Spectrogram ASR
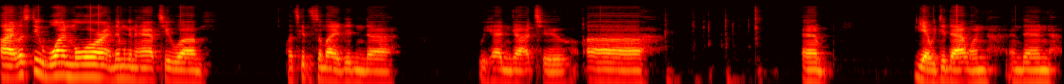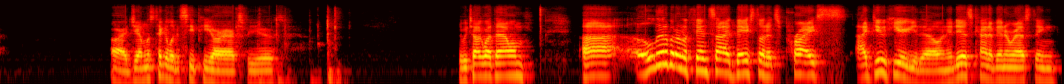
All right, let's do one more, and then we're gonna have to um, let's get to somebody that didn't uh, we hadn't got to. Uh, um, yeah, we did that one, and then all right, Jim. Let's take a look at CPRX for you. Did we talk about that one? Uh, a little bit on the thin side based on its price. I do hear you though, and it is kind of interesting.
